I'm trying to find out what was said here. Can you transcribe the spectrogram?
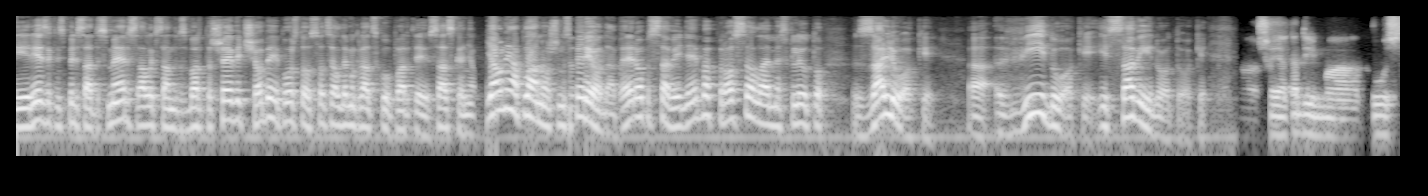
ir Iezeknis pilsētas mērs Aleksandrs Bartaševičs, abi posto sociāldemokrātisko partiju saskaņa. Jaunajā plānošanas periodā Eiropas Savienība prasa, lai mēs kļūtu zaļoki, vīdoki, izsavienotoki. Šajā gadījumā būs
